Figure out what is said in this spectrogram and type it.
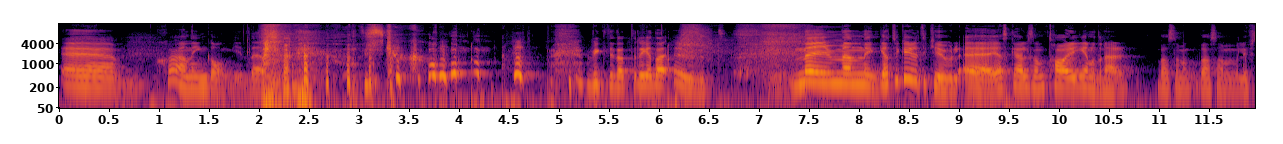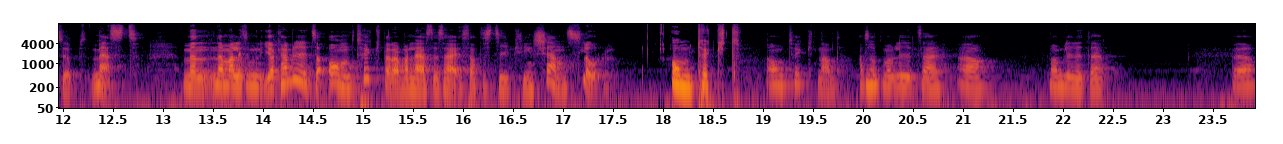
Eh, skön ingång i den diskussionen. Viktigt att reda ut. Nej, men jag tycker det är lite kul. Eh, jag ska liksom ta igenom den här, vad som, vad som lyfts upp mest. Men när man liksom, jag kan bli lite så omtöcknad när man läser så här statistik kring känslor. Omtöckt. Omtöcknad. Alltså Mm. att man blir lite så här, ja, man blir lite, ja,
